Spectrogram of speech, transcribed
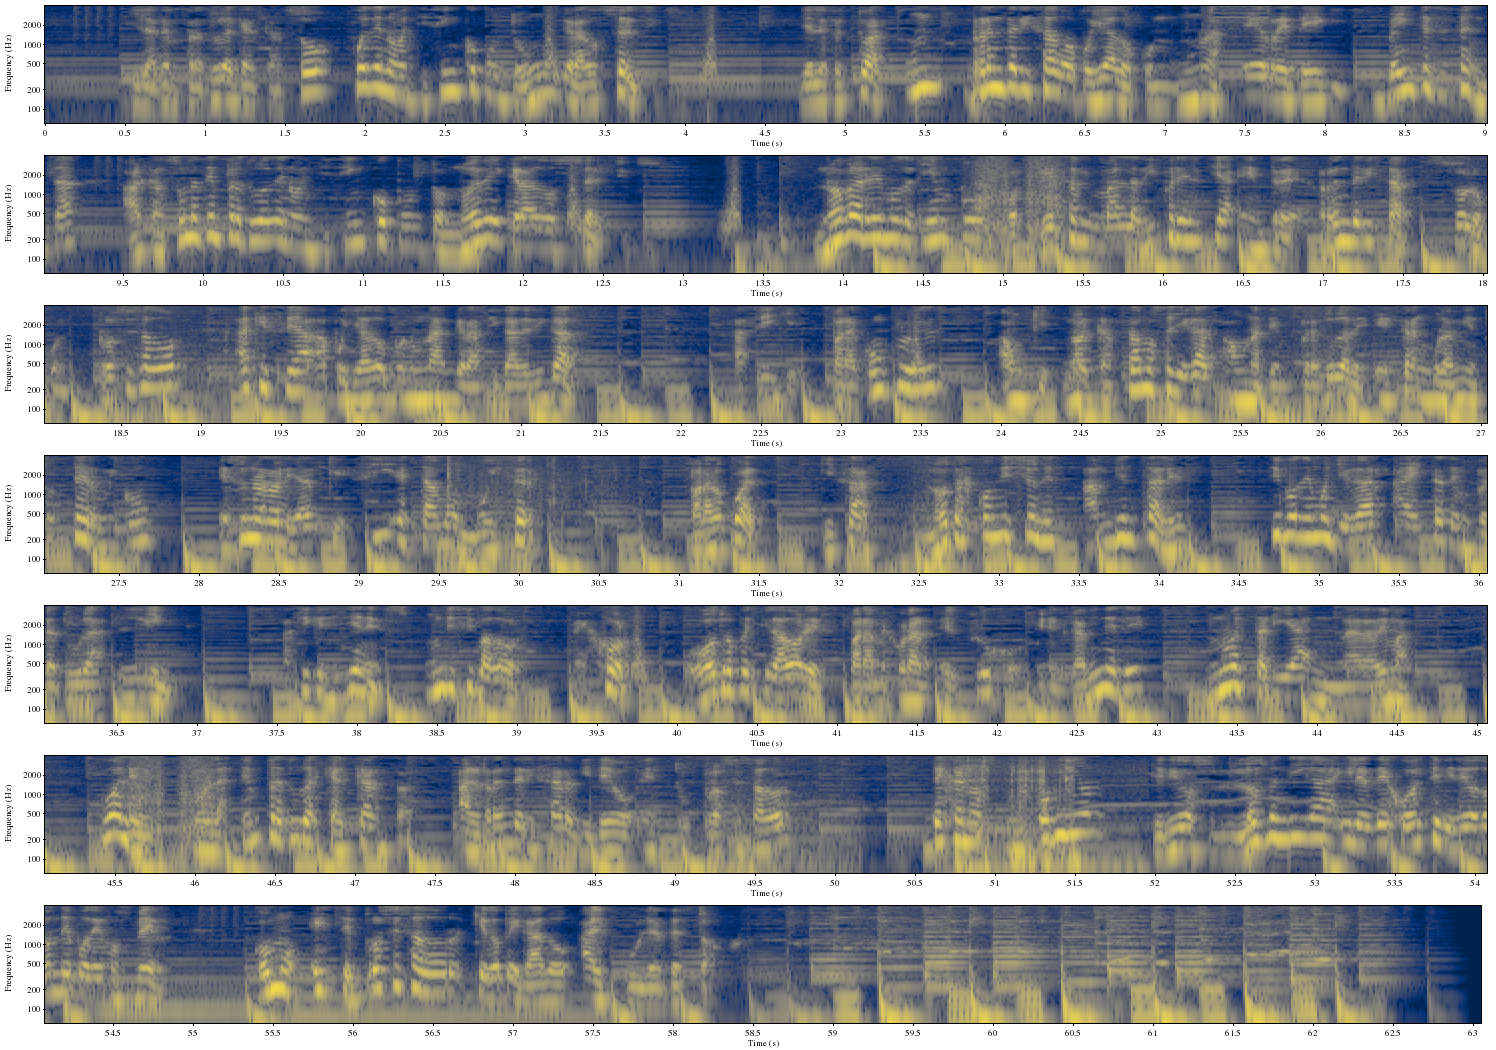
y la temperatura que alcanzó fue de 95.1 grados Celsius. Y al efectuar un renderizado apoyado con una RTX 2060, alcanzó una temperatura de 95.9 grados Celsius. No hablaremos de tiempo porque es abismal la diferencia entre renderizar solo con procesador a que sea apoyado con una gráfica dedicada. Así que, para concluir, aunque no alcanzamos a llegar a una temperatura de estrangulamiento térmico, es una realidad que sí estamos muy cerca. Para lo cual, quizás en otras condiciones ambientales, sí podemos llegar a esta temperatura límite. Así que si tienes un disipador mejor o otros ventiladores para mejorar el flujo en el gabinete, no estaría nada de mal. ¿Cuáles son las temperaturas que alcanzas al renderizar video en tu procesador? Déjanos tu opinión, que Dios los bendiga y les dejo este video donde podemos ver cómo este procesador quedó pegado al cooler de stock.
